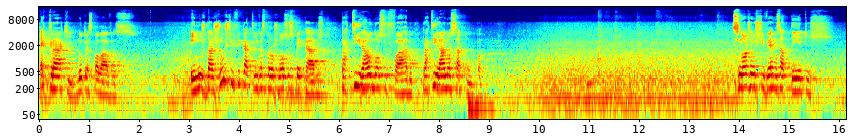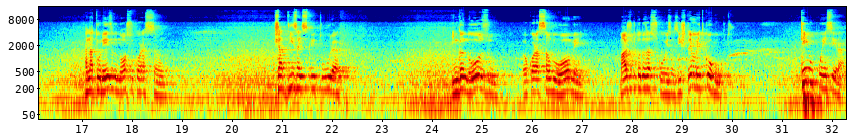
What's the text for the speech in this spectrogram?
É craque, em outras palavras, em nos dar justificativas para os nossos pecados, para tirar o nosso fardo, para tirar a nossa culpa. Se nós não estivermos atentos à natureza do nosso coração, já diz a Escritura: enganoso é o coração do homem, mais do que todas as coisas, e extremamente corrupto. Quem o conhecerá?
